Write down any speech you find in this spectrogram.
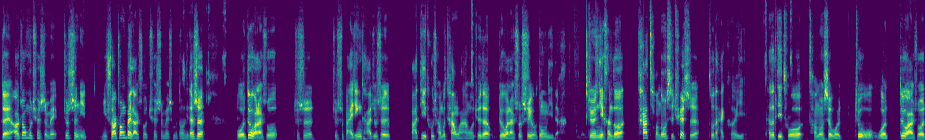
对，二周目确实没，就是你你刷装备来说确实没什么动力。但是我对我来说就是就是白金塔就是。把地图全部探完，我觉得对我来说是有动力的。就是你很多，它藏东西确实做的还可以。它的地图藏东西，我就我对我来说，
